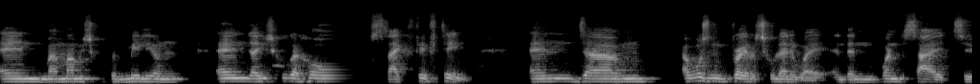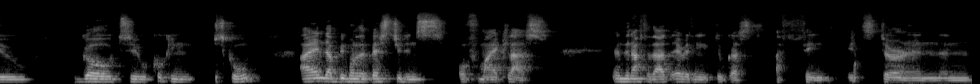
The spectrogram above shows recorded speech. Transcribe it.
and my mom used to cook a million, and I used to cook at home like 15. And um, I wasn't great at school anyway. And then when I decided to go to cooking school, I ended up being one of the best students of my class. And then after that, everything took us, I think, its turn, and, and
